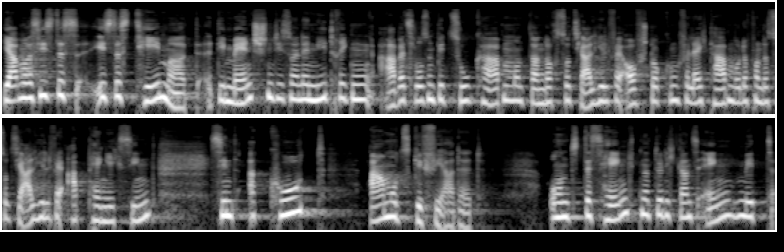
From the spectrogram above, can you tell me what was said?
Ja, aber was ist das, ist das Thema? Die Menschen, die so einen niedrigen Arbeitslosenbezug haben und dann noch Sozialhilfeaufstockung vielleicht haben oder von der Sozialhilfe abhängig sind, sind akut armutsgefährdet. Und das hängt natürlich ganz eng mit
